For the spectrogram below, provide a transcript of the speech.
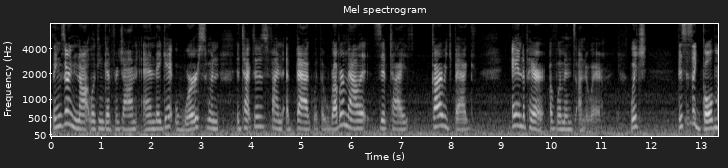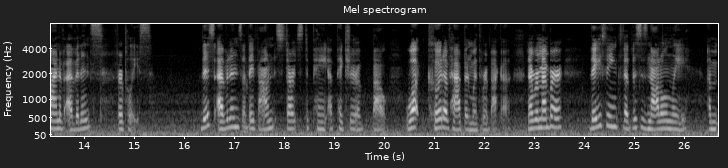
Things are not looking good for John, and they get worse when detectives find a bag with a rubber mallet, zip ties, garbage bags, and a pair of women's underwear. Which, this is a gold mine of evidence for police. This evidence that they found starts to paint a picture about what could have happened with Rebecca. Now, remember, they think that this is not only a,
